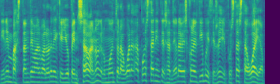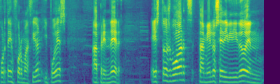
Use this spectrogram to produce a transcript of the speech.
tienen bastante más valor del que yo pensaba, ¿no? Que en un momento la guarda, ah, puede estar interesante. Ahora ves con el tiempo y dices, oye, pues esta está guay, aporta información y puedes aprender. Estos boards también los he dividido en,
